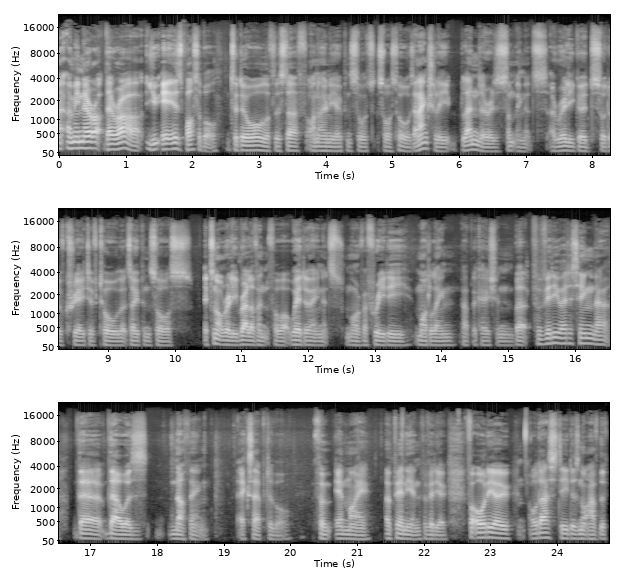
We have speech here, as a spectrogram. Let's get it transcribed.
I, I, mean, there are there are you. It is possible to do all of the stuff on only open source source tools, and actually, Blender is something that's a really good sort of creative tool that's open source it's not really relevant for what we're doing. It's more of a 3D modeling application. But for video editing, there there there was nothing acceptable for in my opinion for video. For audio, Audacity does not have the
